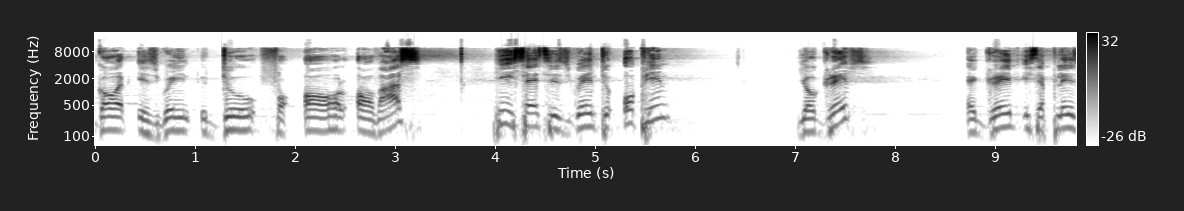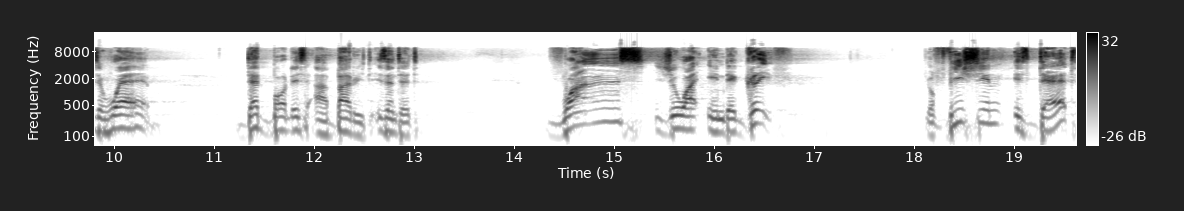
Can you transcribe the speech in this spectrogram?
God is going to do for all of us. He says He's going to open your graves. A grave is a place where dead bodies are buried, isn't it? Once you are in the grave, your vision is dead,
